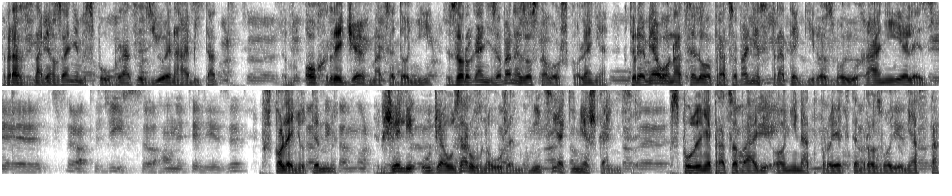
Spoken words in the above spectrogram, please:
Wraz z nawiązaniem współpracy z UN Habitat w Ochrydzie w Macedonii zorganizowane zostało szkolenie, które miało na celu opracowanie strategii rozwoju Hani i Elezit. W szkoleniu tym wzięli udział zarówno urzędnicy, jak i mieszkańcy. Wspólnie pracowali oni nad projektem rozwoju miasta,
